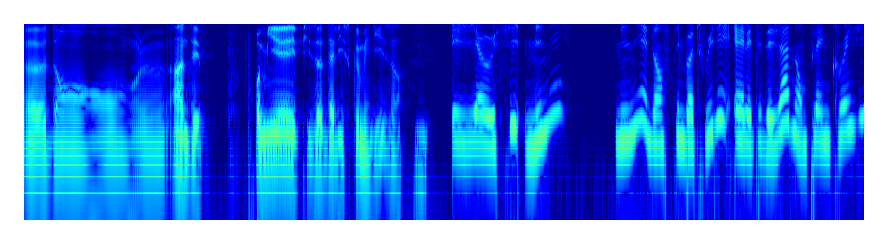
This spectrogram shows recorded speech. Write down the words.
euh, dans le- un des premiers épisodes d'Alice Comedies. Et il y a aussi Minnie. Minnie est dans Steamboat Willie et elle était déjà dans Plane Crazy.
